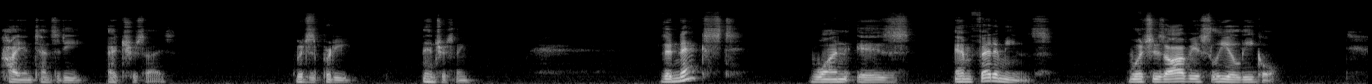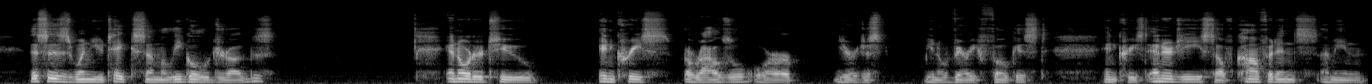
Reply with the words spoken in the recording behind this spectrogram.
high intensity exercise, which is pretty interesting. The next one is amphetamines, which is obviously illegal. This is when you take some illegal drugs in order to increase arousal or you're just, you know, very focused, increased energy, self confidence. I mean,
